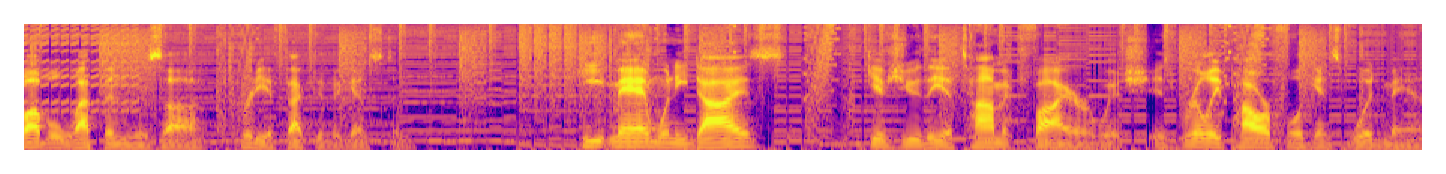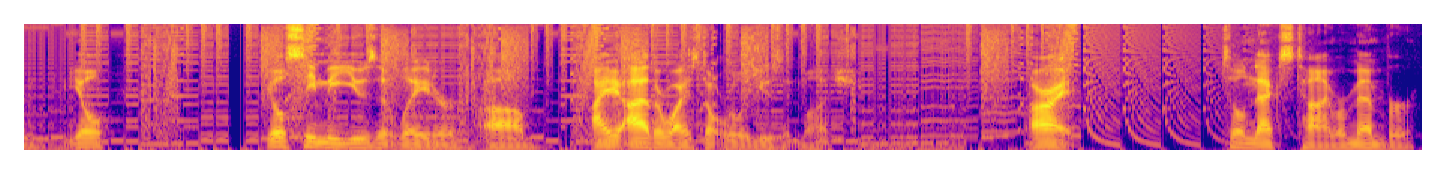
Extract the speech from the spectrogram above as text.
bubble weapon is uh, pretty effective against him. Heat Man, when he dies, gives you the atomic fire, which is really powerful against Woodman. You'll you'll see me use it later. Um, I otherwise don't really use it much. All right. Till next time, remember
